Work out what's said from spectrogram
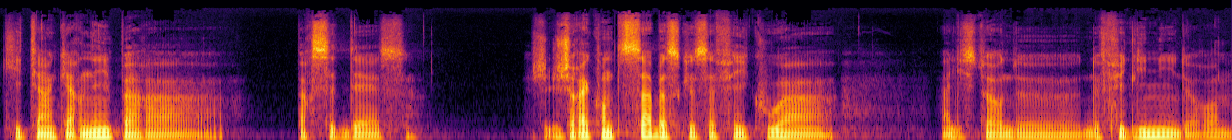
qui était incarné par, par cette déesse. Je, raconte ça parce que ça fait écho à, à l'histoire de, de Fellini de Rome.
